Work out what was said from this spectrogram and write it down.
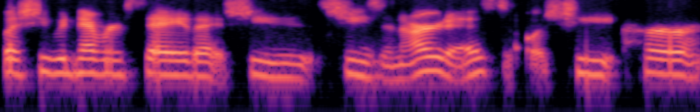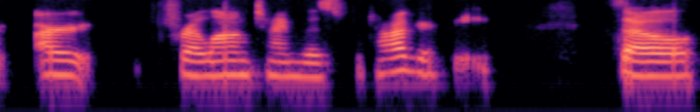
but she would never say that she she's an artist. She her art for a long time was photography. So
